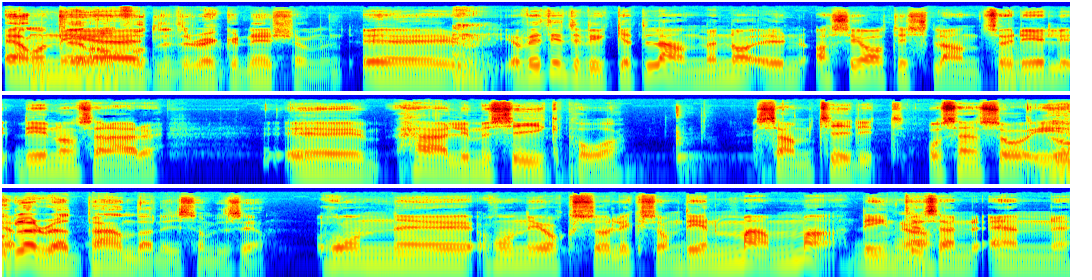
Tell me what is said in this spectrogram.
äntligen har hon fått lite recognition. Eh, jag vet inte vilket land, men no, en asiatiskt land, så är det, li- det är någon sån här eh, härlig musik på samtidigt. Och sen så är Googla Red Panda ni som vill se. hon, eh, hon är också liksom, det är en mamma. Det är inte Ja. sen en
